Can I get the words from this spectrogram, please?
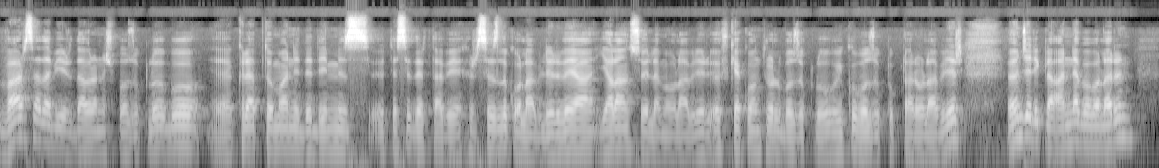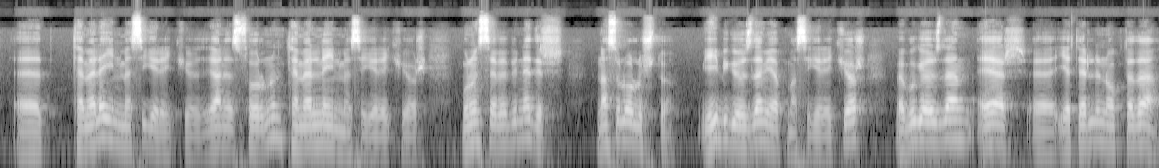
varsa da bir davranış bozukluğu bu e, kleptomani dediğimiz ötesidir tabii. Hırsızlık olabilir veya yalan söyleme olabilir, öfke kontrol bozukluğu, uyku bozuklukları olabilir. Öncelikle anne babaların e, temele inmesi gerekiyor. Yani sorunun temeline inmesi gerekiyor. Bunun sebebi nedir? Nasıl oluştu? İyi bir gözlem yapması gerekiyor ve bu gözlem eğer e, yeterli noktada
